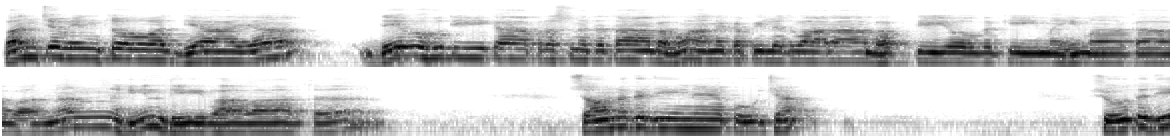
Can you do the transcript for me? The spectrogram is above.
पंचविंशो देवहूति का प्रश्न तथा भगवान कपिल द्वारा भक्ति योग की महिमा का वर्णन हिंदी भावार्थ। सौनक जी ने पूछा सूत जी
